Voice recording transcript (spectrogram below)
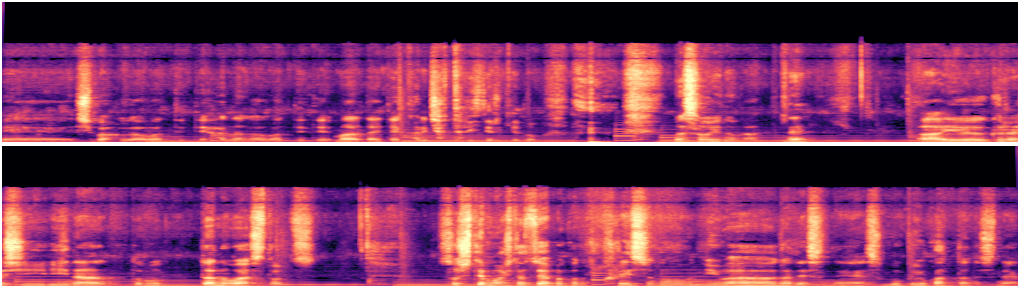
えー、芝生が植わってて、花が植わってて、まあ大体枯れちゃったりしてるけど、まあそういうのがあってね。ああいう暮らしいいなと思ったのは一つ。そしてもう一つ、やっぱこのクリスの庭がですね、すごく良かったんですね。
